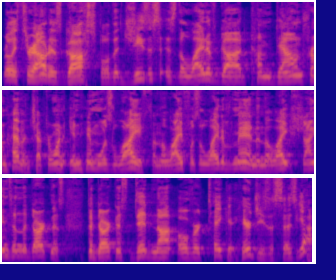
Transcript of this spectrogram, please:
really throughout his gospel, that Jesus is the light of God come down from heaven. Chapter 1 In him was life, and the life was the light of man, and the light shines in the darkness. The darkness did not overtake it. Here Jesus says, Yeah,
